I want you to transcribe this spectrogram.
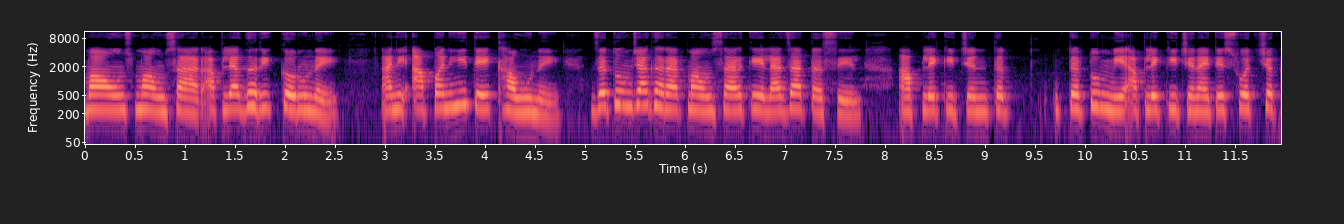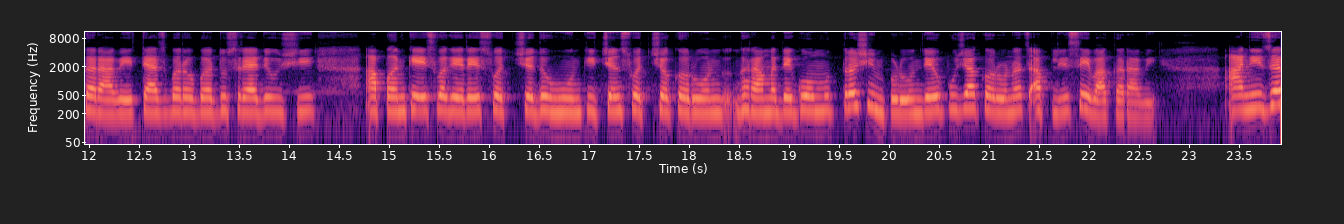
मांस मांसाहार आपल्या घरी करू नये आणि आपणही ते खाऊ नये. जर तुमच्या घरात मांसाहार केला जात असेल आपले किचन तर तर तुम्ही आपले किचन आहे ते स्वच्छ करावे. त्याचबरोबर दुसऱ्या दिवशी आपण केस वगैरे स्वच्छ धुवून किचन स्वच्छ करून घरामध्ये गोमूत्र शिंपडून देवपूजा करूनच आपली सेवा करावी. आणि जर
